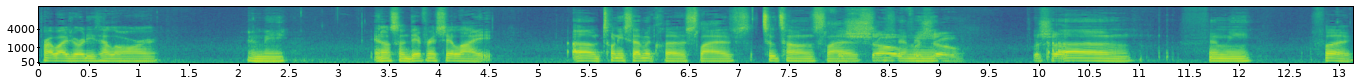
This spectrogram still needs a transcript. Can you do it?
Probably Jordy's hella hard. And me, you know, some different shit like um 27 Club slash Two Tone for sure, for me? sure, for sure. Um, feel me? Fuck.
